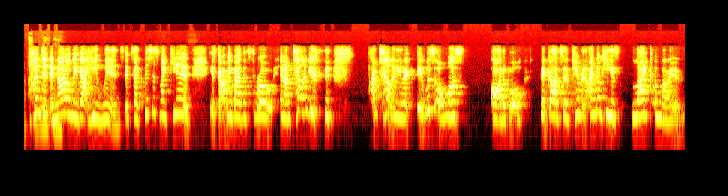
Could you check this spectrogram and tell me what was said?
Absolutely. hunted. And not only that, he wins. It's like, this is my kid. He's got me by the throat. And I'm telling you, I'm telling you, like it was almost audible that God said, Cameron, I know he is like a lion,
